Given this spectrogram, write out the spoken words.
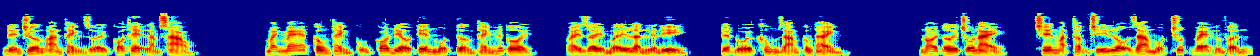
đến trường an thành dưới có thể làm sao? Mạnh mẽ công thành cũng có điều tiên một tường thành huyết thôi váy dày mấy lần liền đi, tuyệt đối không dám công thành. Nói tới chỗ này, trên mặt thậm chí lộ ra một chút vẻ hưng phấn,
